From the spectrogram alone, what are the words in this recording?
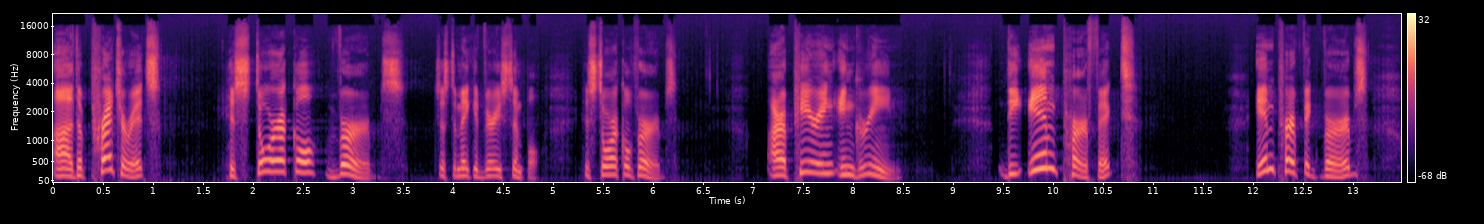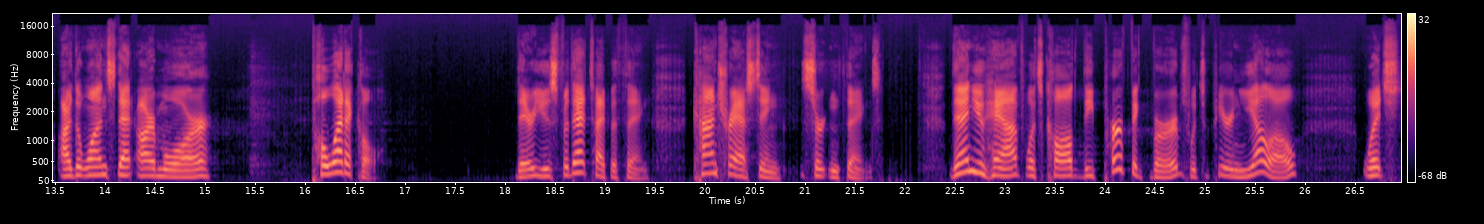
Uh, the preterites, historical verbs, just to make it very simple, historical verbs are appearing in green. The imperfect, imperfect verbs are the ones that are more poetical. They're used for that type of thing, contrasting certain things. Then you have what's called the perfect verbs, which appear in yellow, which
